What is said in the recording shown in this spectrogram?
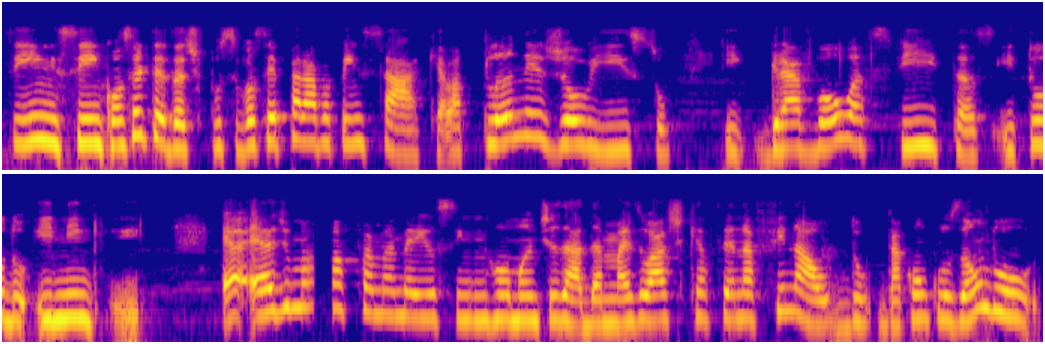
Sim, sim, com certeza. Tipo, se você parar pra pensar que ela planejou isso e gravou as fitas e tudo, e ninguém. É, é de uma forma meio assim romantizada, mas eu acho que a cena final do- da conclusão do,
